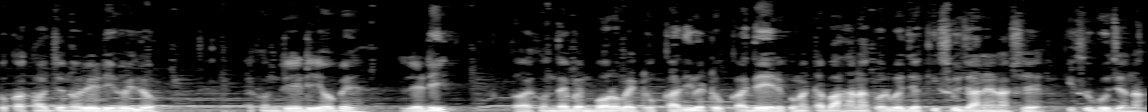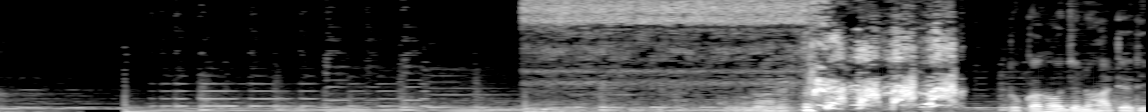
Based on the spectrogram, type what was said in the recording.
টোক্কা খাওয়ার জন্য রেডি হইল। এখন রেডি হবে রেডি তো এখন দেখবেন বড় ভাই টোক্কা দিবে টোক্কা দিয়ে এরকম একটা বাহানা করবে যে কিছু জানে না সে, কিছু বুঝে না। টোকা খাওয়ার জন্য হাঁটি হাঁটি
